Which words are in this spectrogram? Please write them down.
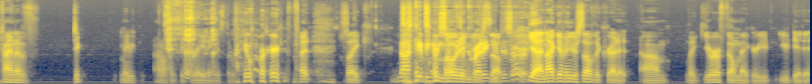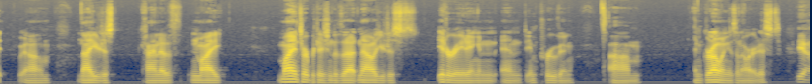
kind of de- maybe I don't think degrading is the right word, but it's like Not giving yourself the credit you yourself. deserve. Yeah, not giving yourself the credit. Um, like you're a filmmaker, you you did it. Um, now you're just kind of in my my interpretation of that. Now you're just iterating and and improving, um, and growing as an artist. Yeah.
